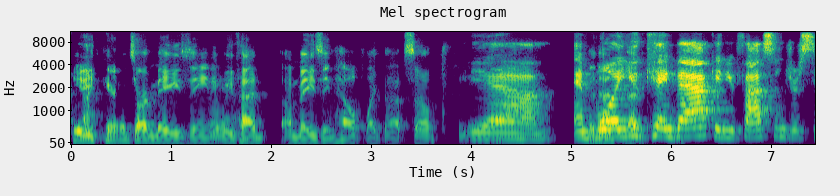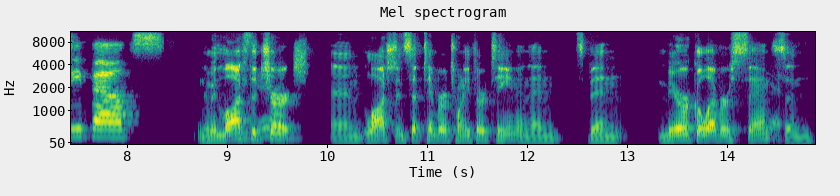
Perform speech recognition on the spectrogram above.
Katie's parents are amazing, and yeah. we've had amazing help like that. So yeah, um, and boy, that, that, you came back and you fastened your seatbelts. And then we launched the church and launched in September of 2013, and then it's been miracle ever since. Yes. And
